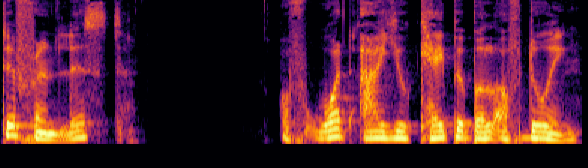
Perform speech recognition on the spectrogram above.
different list of what are you capable of doing.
